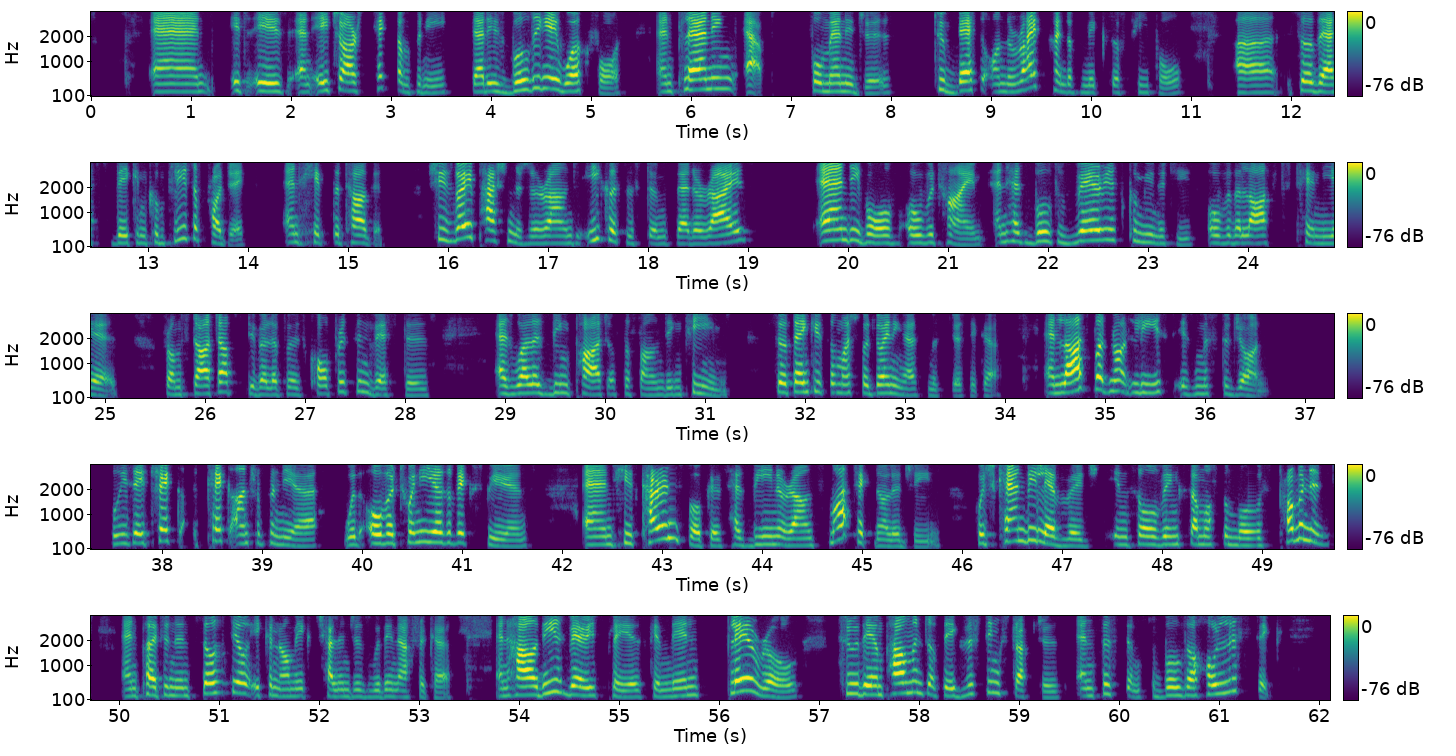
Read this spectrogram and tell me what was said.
And it is an HR tech company that is building a workforce and planning apps for managers to bet on the right kind of mix of people uh, so that they can complete a project and hit the target. She's very passionate around ecosystems that arise and evolve over time and has built various communities over the last 10 years from startups, developers, corporates, investors, as well as being part of the founding teams. So thank you so much for joining us, Ms. Jessica. And last but not least is Mr. John who is a tech, tech entrepreneur with over 20 years of experience. And his current focus has been around smart technologies, which can be leveraged in solving some of the most prominent and pertinent socio-economic challenges within Africa, and how these various players can then play a role through the empowerment of the existing structures and systems to build a holistic,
